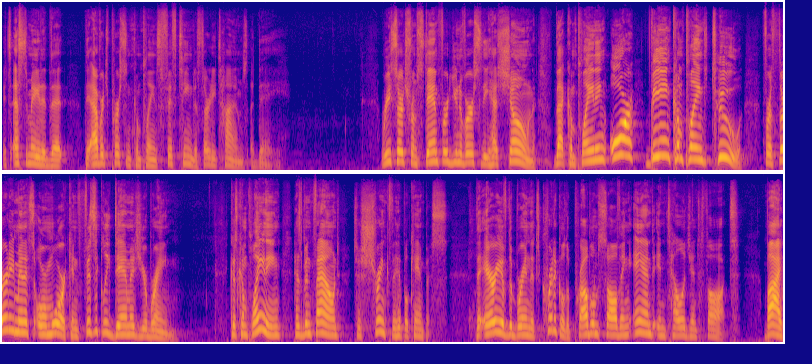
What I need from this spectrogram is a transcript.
It's estimated that the average person complains 15 to 30 times a day. Research from Stanford University has shown that complaining or being complained to for 30 minutes or more can physically damage your brain. Because complaining has been found to shrink the hippocampus, the area of the brain that's critical to problem solving and intelligent thought, by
